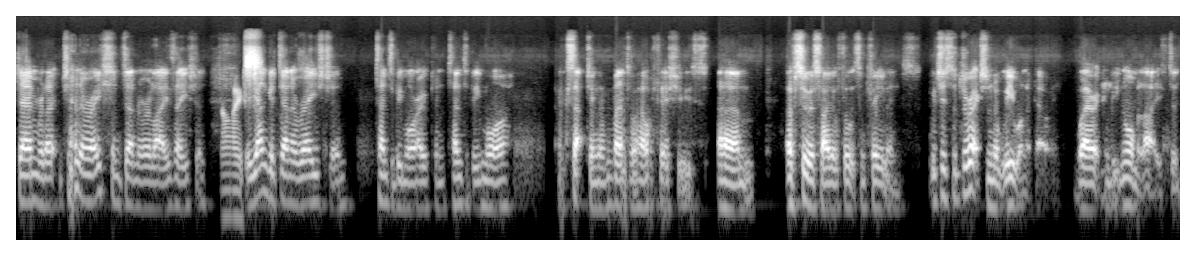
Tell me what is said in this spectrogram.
general generation generalization nice. the younger generation tend to be more open tend to be more accepting of mental health issues um of suicidal thoughts and feelings which is the direction that we want to go in where it can be normalized and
